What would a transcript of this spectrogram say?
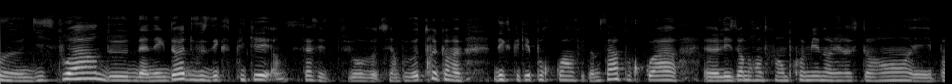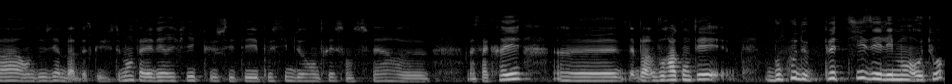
euh, d'histoires, d'anecdotes. Vous expliquez, oh, c'est ça, c'est un peu votre truc quand même, d'expliquer pourquoi on fait comme ça, pourquoi euh, les hommes rentraient en premier dans les restaurants et pas en deuxième. Bah, parce que justement, il fallait vérifier que c'était possible de rentrer sans se faire euh, massacrer. Euh, ben, vous racontez beaucoup de petits éléments autour.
